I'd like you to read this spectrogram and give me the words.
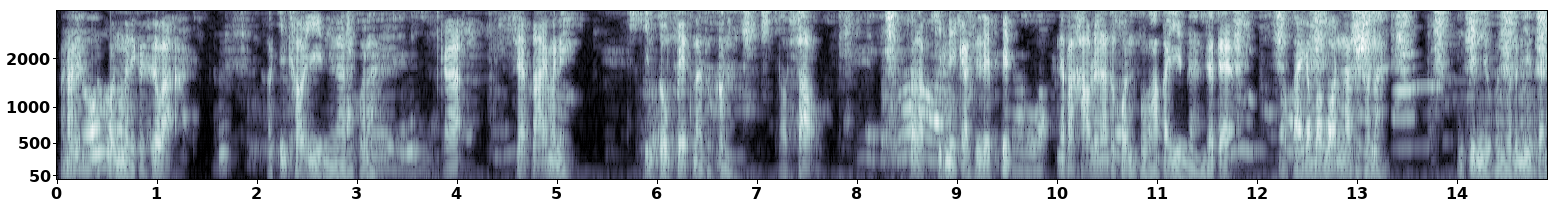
มานะทุกคนมื้อนี้ก็คือว่าเรากินข้าวอิ่มเลยนะทุกคนนะก็แซ่บร้ายมื้อนี้กินต้มเป็ดนะทุกคนรอบเช้าสำหรับคลิปนี้ก็สิได้ปิดในผ้าขาวเลยนะทุกคนผมว่าก็อิ่มนะเดี๋ยวแต่เราไปกับบาบอนนะทุกคนนะยัง กินอยู่คนเดียวนั่นอิ่กัน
